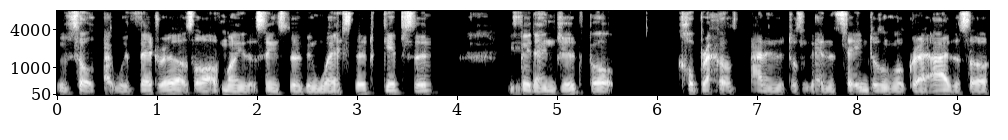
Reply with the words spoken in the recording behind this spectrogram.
we've talked about with Vydra, that's a lot of money that seems to have been wasted. Gibson, he's been injured, but club records signing that doesn't get in the team doesn't look great either. So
